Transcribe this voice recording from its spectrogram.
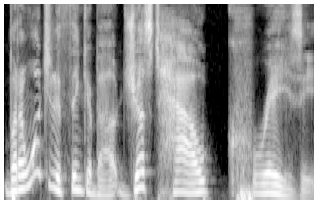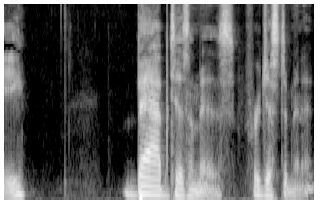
But I want you to think about just how crazy baptism is for just a minute.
